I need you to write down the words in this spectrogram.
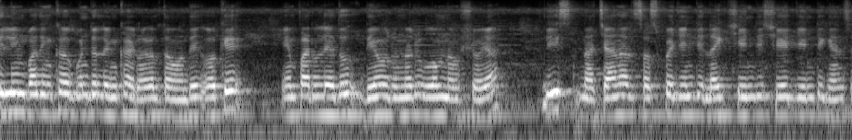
తెలియని బాధ ఇంకా గుండెలు ఇంకా రగులుతూ ఉంది. ఓకే ఏం పర్లేదు దేవుడు ఉన్నారు ఓం నమ శివాయ. ప్లీజ్ నా ఛానల్ సబ్స్క్రైబ్ చేయండి లైక్ చేయండి షేర్ చేయండి. గన్స్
